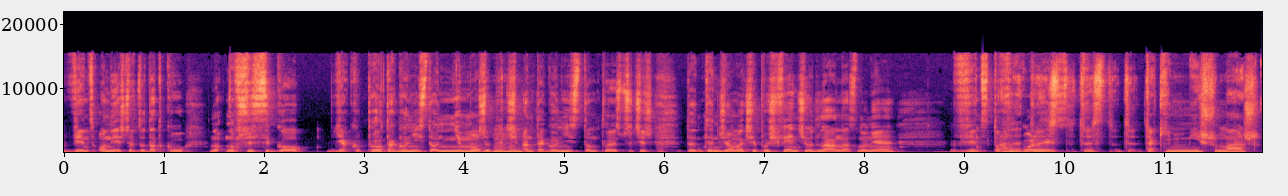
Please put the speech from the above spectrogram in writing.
więc on jeszcze w dodatku, no, no wszyscy go jako protagonistę, on nie może być Mhm. antagonistą. To jest przecież, ten, ten ziomek się poświęcił dla nas, no nie? Więc to w Ale ogóle to jest... jest, to jest taki miszmasz.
